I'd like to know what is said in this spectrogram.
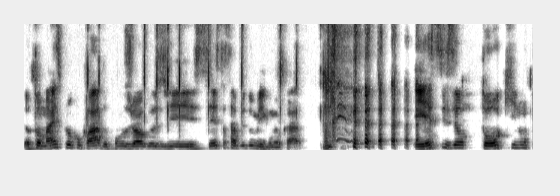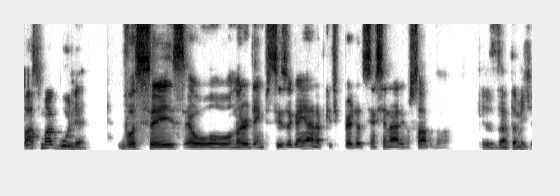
Eu tô mais preocupado com os jogos de sexta, sábado e domingo, meu cara. Esses eu tô que não passo uma agulha vocês, é, o Notre Dame precisa ganhar, né? Porque te perdeu do Cincinnati no sábado, né? Exatamente.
